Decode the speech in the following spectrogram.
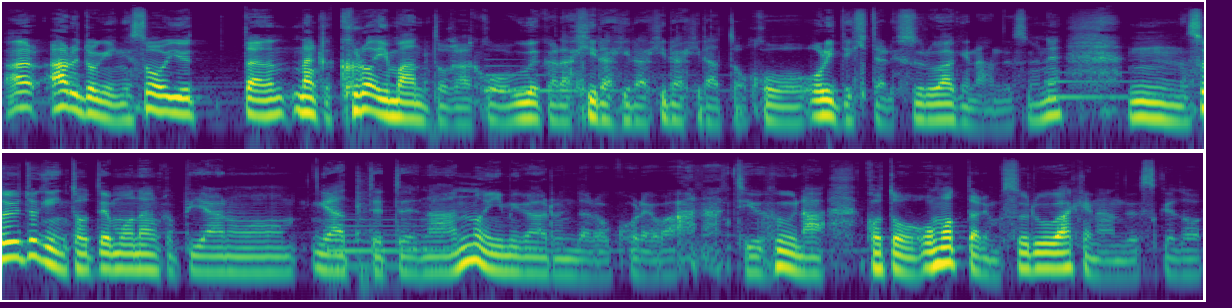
ある時にそういうったなんか黒いマントがこう上からひらひらひらひらとこう降りてきたりするわけなんですよね。うん、そういう時にとてもなんかピアノやってて何の意味があるんだろうこれはなんていう風なことを思ったりもするわけなんですけど、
